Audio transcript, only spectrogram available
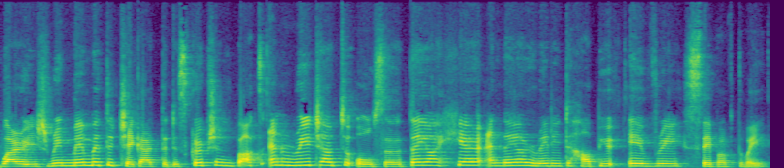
worries. Remember to check out the description box and reach out to Also. They are here and they are ready to help you every step of the way.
